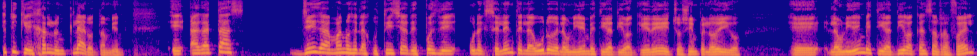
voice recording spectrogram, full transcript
Esto hay que dejarlo en claro también. Eh, Agataz llega a manos de la justicia después de un excelente laburo de la unidad investigativa, que de hecho, siempre lo digo, eh, la unidad investigativa acá en San Rafael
